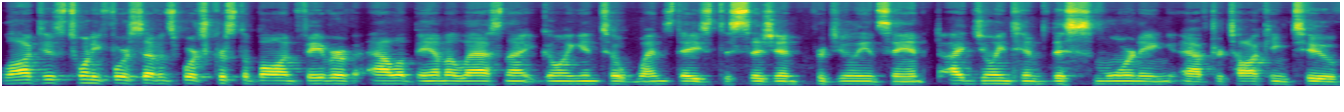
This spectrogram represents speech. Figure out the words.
logged his 24 7 sports crystal ball in favor of Alabama last night going into Wednesday's decision for Julian Sayin. I joined him this morning after talking to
